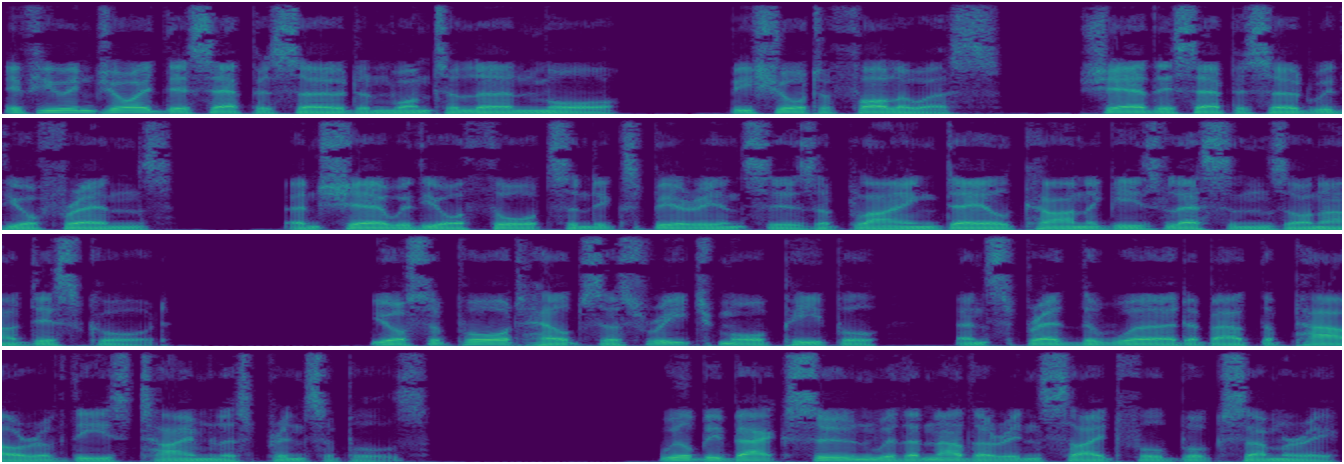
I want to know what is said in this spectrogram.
If you enjoyed this episode and want to learn more, be sure to follow us Share this episode with your friends, and share with your thoughts and experiences applying Dale Carnegie's lessons on our Discord. Your support helps us reach more people and spread the word about the power of these timeless principles. We'll be back soon with another insightful book summary,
